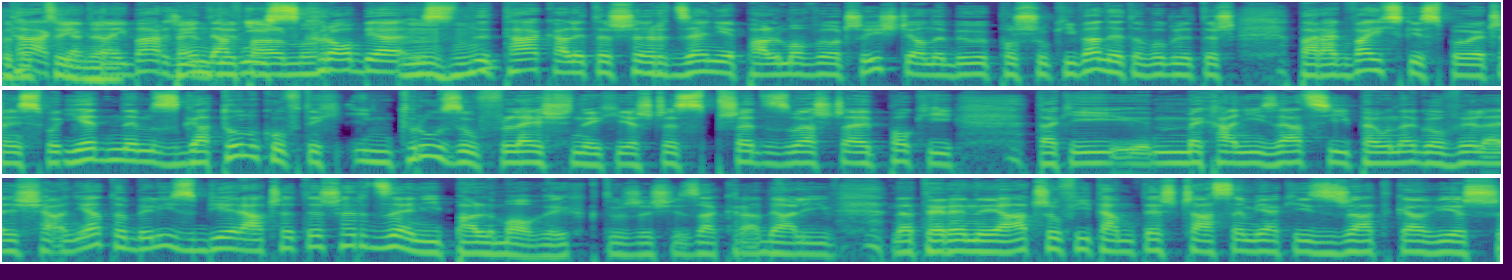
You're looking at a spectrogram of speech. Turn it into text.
tak, Tradycyjne. jak najbardziej. Pędy Dawniej palm. skrobia, s- Mhm. tak, ale też rdzenie palmowe oczywiście, one były poszukiwane, to w ogóle też paragwajskie społeczeństwo. Jednym z gatunków tych intruzów leśnych jeszcze sprzed zwłaszcza epoki takiej mechanizacji pełnego wylesiania, to byli zbieracze też rdzeni palmowych, którzy się zakradali na tereny aczów i tam też czasem jakieś z rzadka, wiesz,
